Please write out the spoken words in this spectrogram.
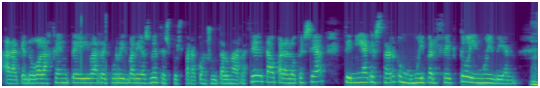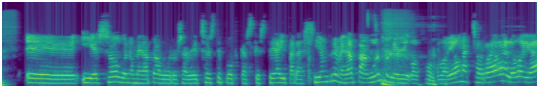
a la que luego la gente iba a recurrir varias veces pues para consultar una receta o para lo que sea, tenía que estar como muy perfecto y muy bien. Mm. Eh, y eso, bueno, me da pavor. O sea, de hecho, este podcast que esté ahí para siempre me da pavor porque digo, como había una chorrada, luego ya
